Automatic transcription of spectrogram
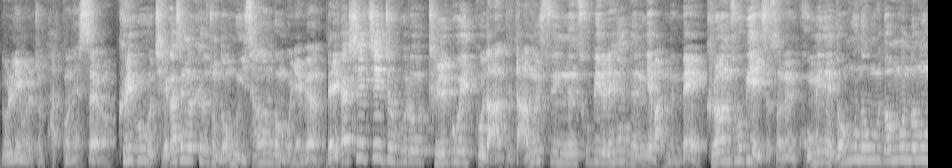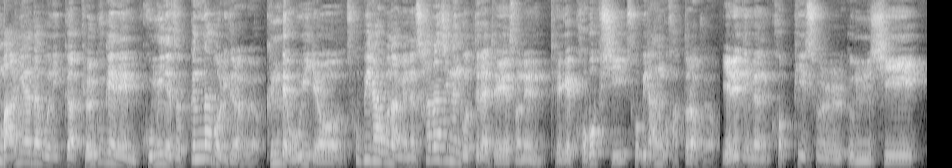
놀림을 좀 받곤 했어요. 그리고 제가 생각해도 좀 너무 이상한 건 뭐냐면 내가 실질적으로 들고 있고 나한테 남을 수 있는 소비를 해야 되는 게 맞는데 그런 소비에 있어서는 고민을 너무너무너무너무 많이 하다 보니까 결국에는 고민에서 끝나버리더라고요. 근데 오히려 소비를 하고 나면은 사라지는 것들에 대해서는 되게 겁없이 소비를 하는 것 같더라고요. 예를 들면 커피, 술, 음식,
